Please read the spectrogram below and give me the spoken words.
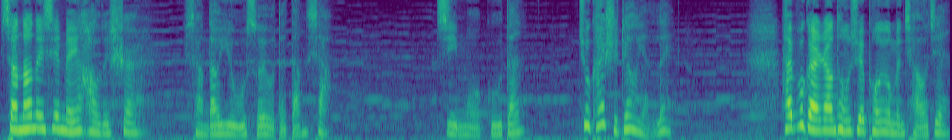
想到那些美好的事儿，想到一无所有的当下，寂寞孤单。就开始掉眼泪，还不敢让同学朋友们瞧见。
